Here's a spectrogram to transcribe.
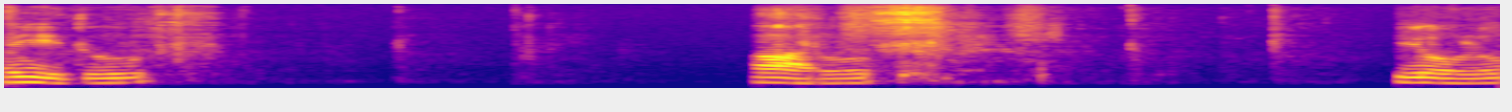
ಐದು ಆರು, ಏಳು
